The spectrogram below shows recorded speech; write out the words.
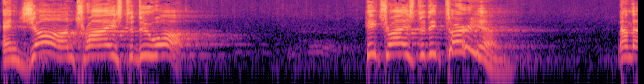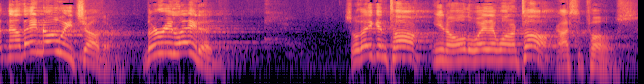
And John tries to do what? He tries to deter him. Now, that, now they know each other, they're related. So they can talk, you know, the way they want to talk, I suppose.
